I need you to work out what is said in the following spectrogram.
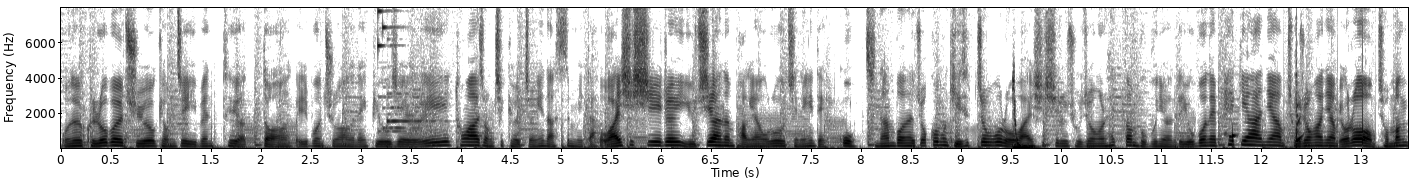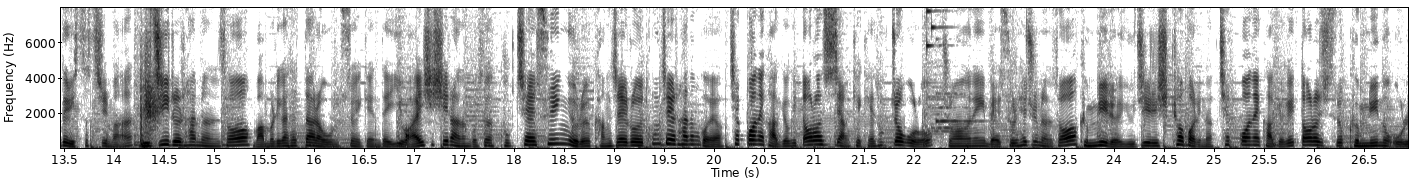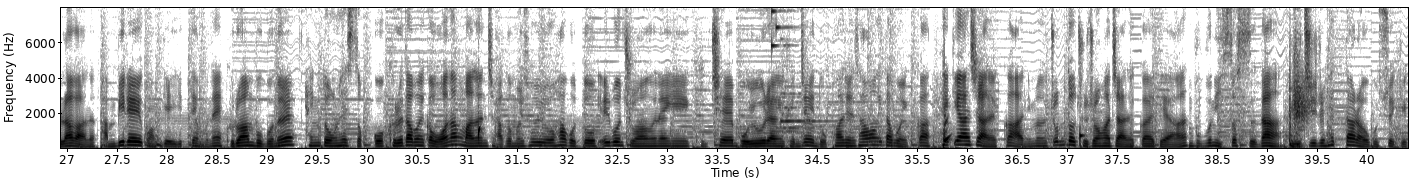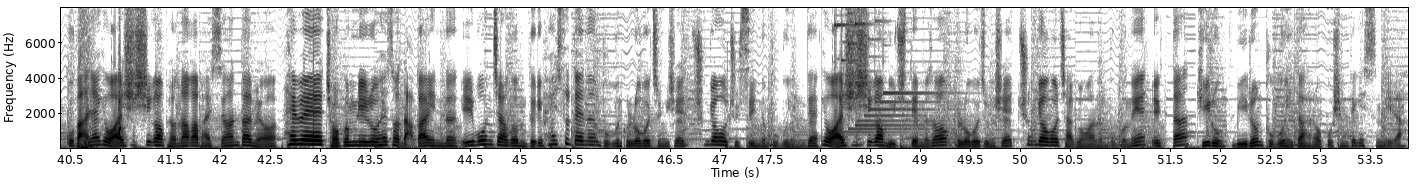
오늘 글로벌 주요 경제 이벤트였던 일본 중앙은행 BOJ의 통화 정책 결정이 났습니다. YCC를 유지하는 방향으로 진행이 됐고 지난번에 조금은 기습적으로 YCC를 조정을 했던 부분이었는데 이번에 폐기하냐 조정하냐 여러 전망들이 있었지만 유지를 하면서 마무리가 됐다라고 볼 수 있겠는데 이 YCC라는 것은 국채 수익률을 강제로 통제를 하는 거예요. 채권의 가격이 떨어지지 않게 계속적으로 중앙은행이 매수를 해주면서 금리를 유지를 시켜버리는 채권의 가격이 떨어질수록 금리는 올라가는 반비례의 관계이기 때문에 그러한 부분을 행동을 했 었고 그러다 보니까 워낙 많은 자금을 소유하고 또 일본 중앙은행이 국채 보유량이 굉장히 높아진 상황이다 보니까 폐기하지 않을까 아니면 좀 더 조정하지 않을까에 대한 부분이 있었으나 유지를 했다라고 볼 수 있겠고 만약에 YCC가 변화가 발생한다면 해외 저금리로 해서 나가 있는 일본 자금들이 회수되는 부분 글로벌 증시에 충격을 줄 수 있는 부분인데 YCC가 유지되면서 글로벌 증시에 충격을 작용하는 부분이 일단 뒤로 미룬 부분이다라고 보시면 되겠습니다.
